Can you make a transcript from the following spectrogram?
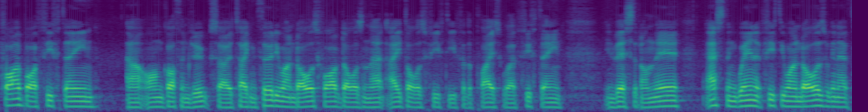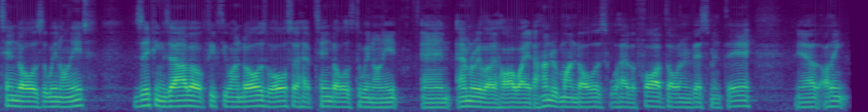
five by fifteen uh, on Gotham Duke. So taking thirty-one dollars, five dollars on that, eight dollars fifty for the place. We'll have fifteen invested on there. Aston Gwen at fifty-one dollars. We're going to have ten dollars to win on it. Zipping Zabo at fifty-one dollars. We'll also have ten dollars to win on it. And Amarillo Highway at one hundred one dollars. We'll have a five dollar investment there. Now, I think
